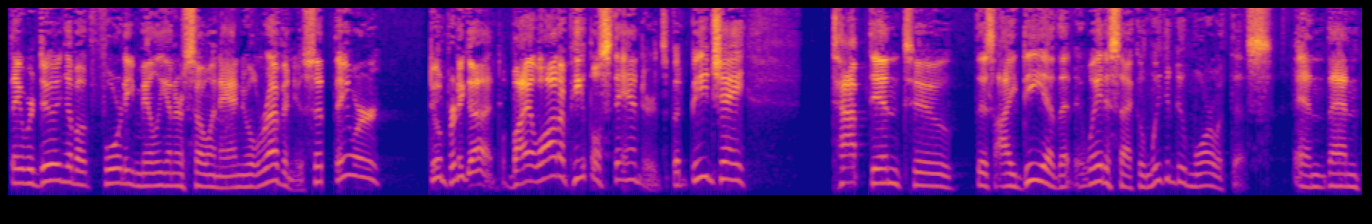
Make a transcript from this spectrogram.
They were doing about 40 million or so in annual revenue. So they were doing pretty good by a lot of people's standards. But BJ tapped into this idea that, wait a second, we can do more with this. And then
